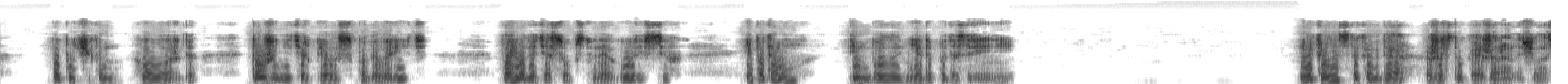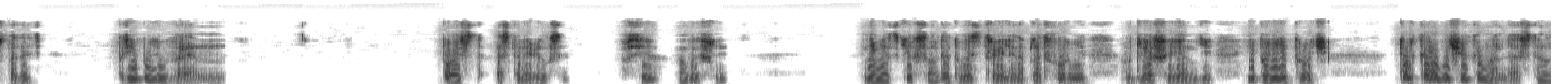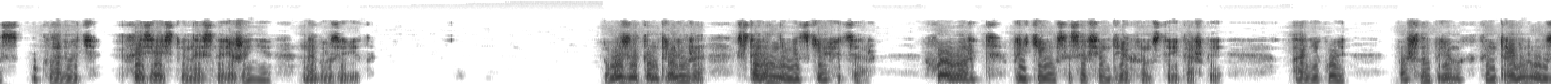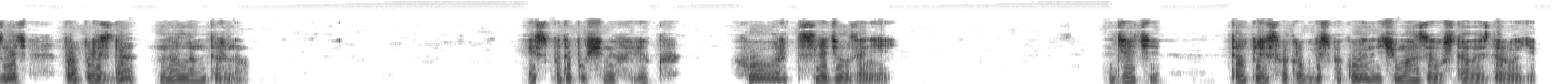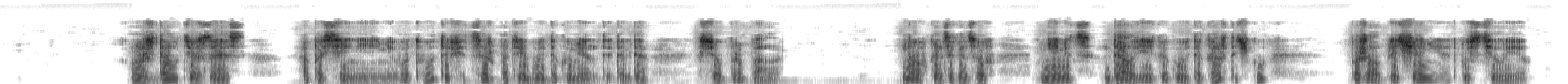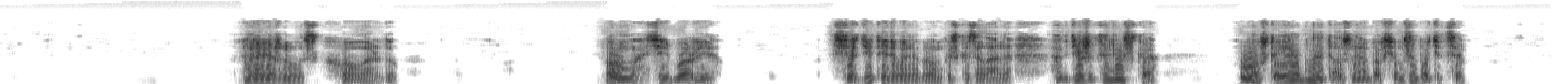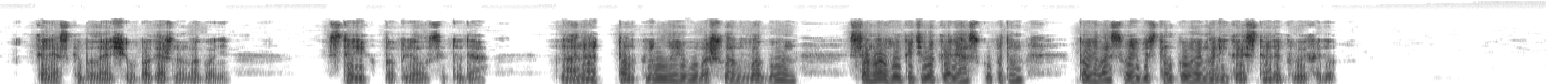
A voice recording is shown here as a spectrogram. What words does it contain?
попутчикам Ховарда, тоже не терпелось поговорить, поведать о собственных горестях, и потому им было не до подозрений. Наконец-то, когда жестокая жара начала спадать, прибыли в Ренн. Поезд остановился, все вышли. Немецких солдат выстроили на платформе в две шеренги и повели прочь. Только рабочая команда осталась укладывать хозяйственное снаряжение на грузовик. Возле контролера стоял немецкий офицер. Ховард прикинулся совсем дряхлым старикашкой, а Николь пошла прямо к контролеру узнать про поезда на Ландерно. Из-под опущенных век Ховард следил за ней. Дети толпились вокруг беспокойной, чумазой, усталой с дороги. Он ждал, терзаясь опасениями. Вот-вот офицер потребует документы, тогда все пропало. Но, в конце концов, немец дал ей какую-то карточку, пожал плечами и отпустил ее. Она вернулась к Ховарду. «О, Матерь Божья!» Сердито и довольно громко сказала она. «А где же коляска? Неужто я одна должна обо всем заботиться?» Коляска была еще в багажном вагоне. Старик поплелся туда, но она оттолкнула его, вошла в вагон, сама выкатила коляску, потом повела свое бестолковое маленькое стадо к выходу.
